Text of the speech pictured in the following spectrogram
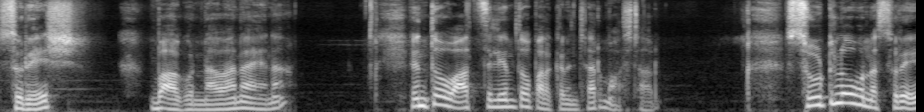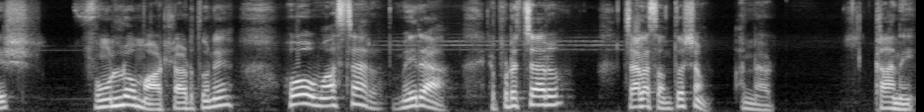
సురేష్ బాగున్నావా నాయన? ఎంతో వాత్సల్యంతో పలకరించారు మాస్టారు. సూటులో ఉన్న సురేష్ ఫోన్లో మాట్లాడుతూనే ఓ మాస్టర్ మీరా? ఎప్పుడొచ్చారు? చాలా సంతోషం అన్నాడు. కానీ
